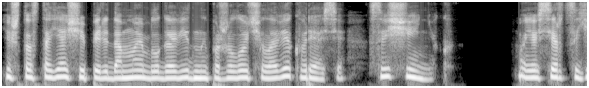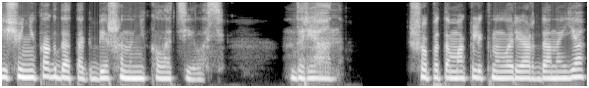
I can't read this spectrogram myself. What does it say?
и что стоящий передо мной благовидный пожилой человек в рясе — священник. Мое сердце еще никогда так бешено не колотилось. «Дриан!» — шепотом окликнула Риордана я,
